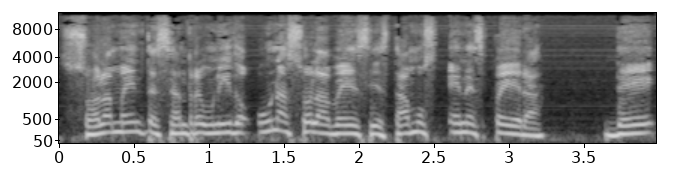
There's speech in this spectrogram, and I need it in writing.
solamente se han reunido una sola vez y estamos en espera de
